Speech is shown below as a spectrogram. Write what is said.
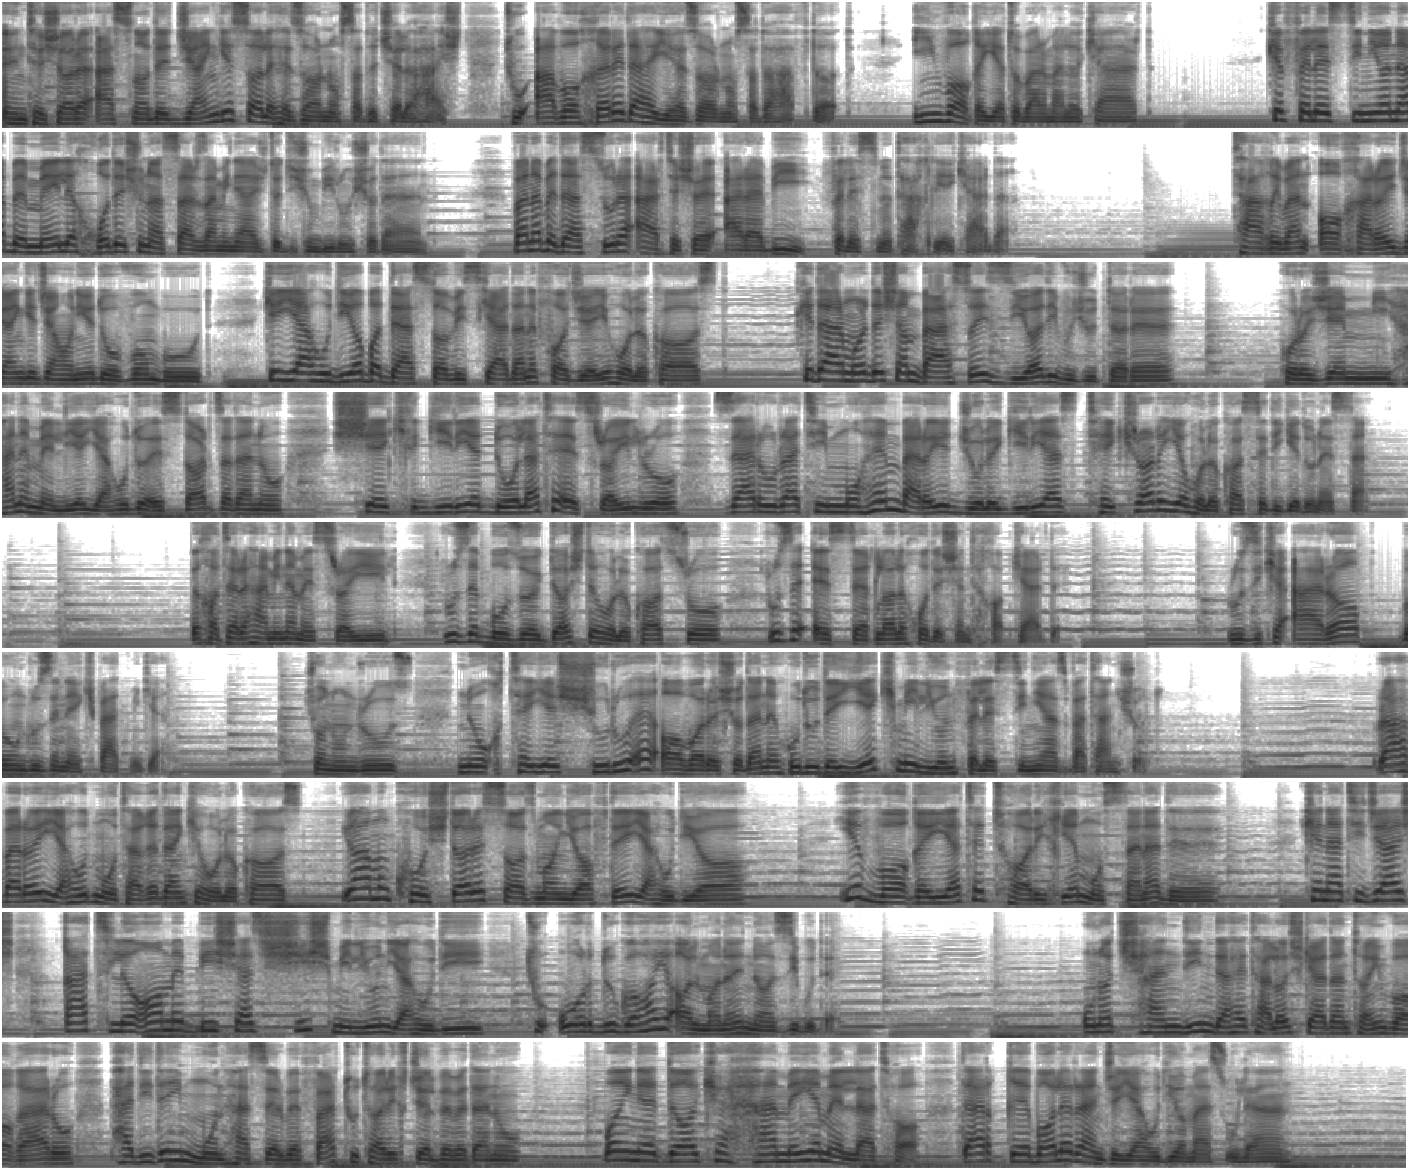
انتشار اسناد جنگ سال 1948 تو اواخر دهه 1970 این واقعیت رو برملا کرد که فلسطینیا نه به میل خودشون از سرزمین اجدادیشون بیرون شدن و نه به دستور ارتشای عربی فلسطین رو تخلیه کردن. تقریبا آخرای جنگ جهانی دوم بود که یهودیا با دستاویز کردن فاجعه هولوکاست که در موردش هم بحثای زیادی وجود داره پروژه میهن ملی یهود و استارت زدن و شکلگیری دولت اسرائیل رو ضرورتی مهم برای جلوگیری از تکرار یه هولوکاست دیگه دونستن. به خاطر همینم اسرائیل روز بزرگداشت هولوکاست رو روز استقلال خودش انتخاب کرده. روزی که اعراب به اون روز نکبت میگن. چون اون روز نقطه شروع آواره شدن حدود یک میلیون فلسطینی از وطن شد. رهبرای یهود معتقدن که هولوکاست یا همون کشدار سازمان یافته یهودیا یه واقعیت تاریخی مستنده که نتیجهش قتل عام بیش از 6 میلیون یهودی تو اردوگاه های آلمانای نازی بوده. اونا چندین دهه تلاش کردن تا این واقعه رو پدیده این منحصر به فرد تو تاریخ جلوه بدن و با این ادعا که همه ملت ها در قبال رنج یهودیا مسئولن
